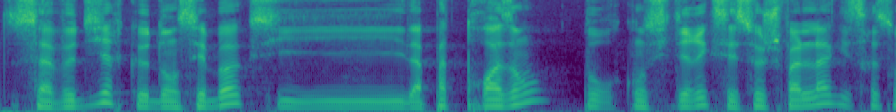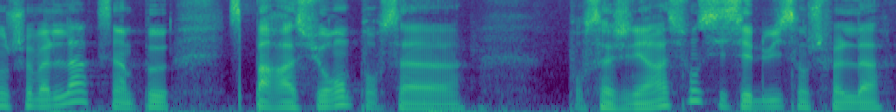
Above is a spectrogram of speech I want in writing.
ça veut dire que dans ses box, il n'a pas de 3 ans pour considérer que c'est ce cheval-là qui serait son cheval d'arc? C'est un peu, c'est pas rassurant pour sa, pour sa génération si c'est lui son cheval d'arc.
